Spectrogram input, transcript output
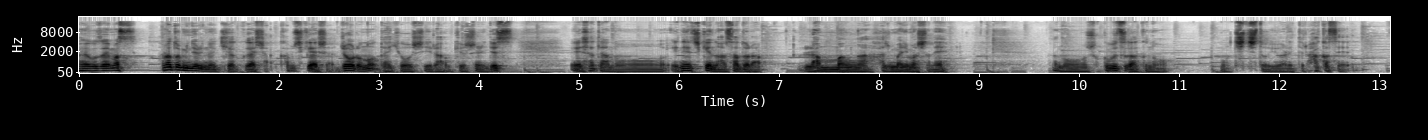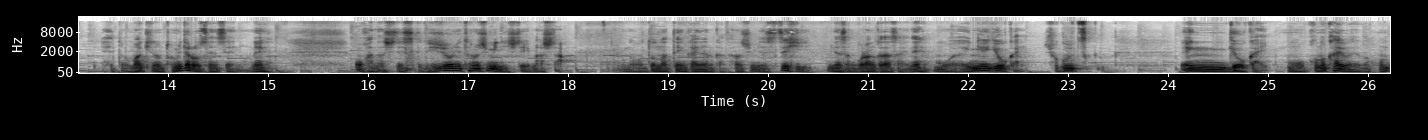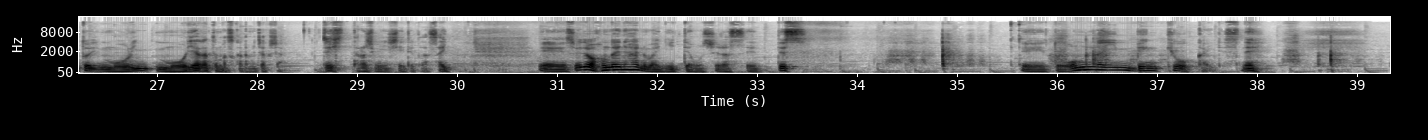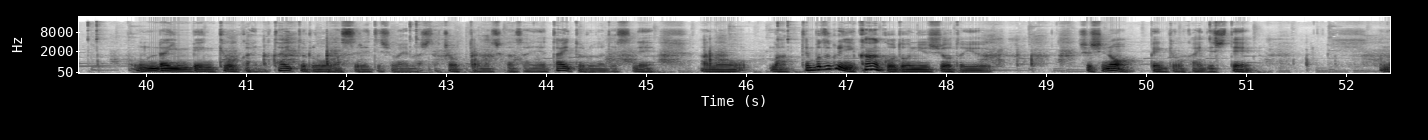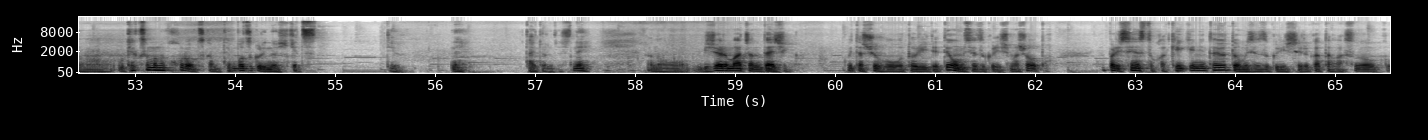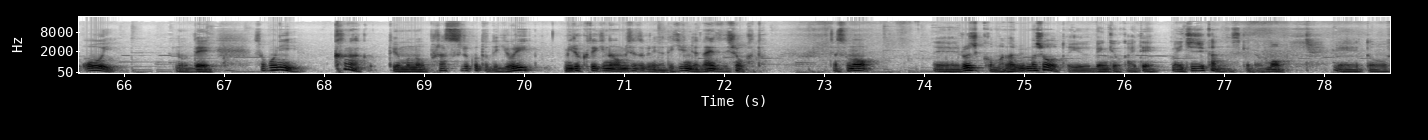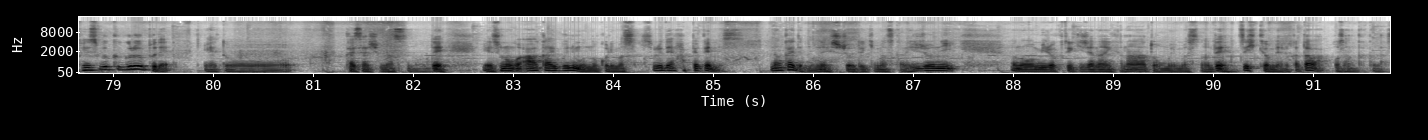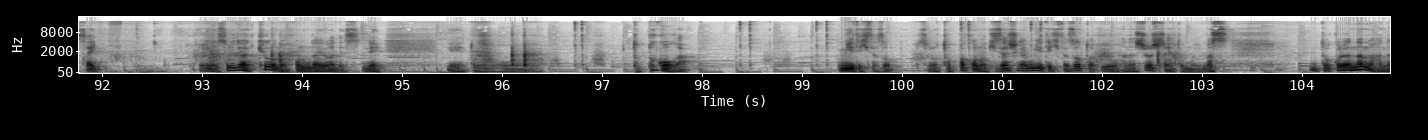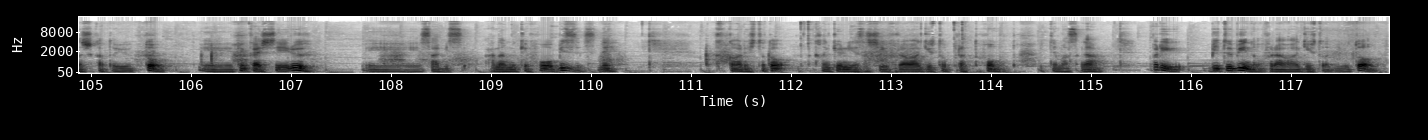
おはようございます。花と緑の企画会社株式会社ジョーロの代表をしている青木よしです、えー、さてあの NHK の朝ドラらんまんが始まりましたね。あの植物学のもう父と言われてる博士、えーと、牧野富太郎先生のねお話ですけど非常に楽しみにしていました。あのどんな展開なのか楽しみです。ぜひ皆さんご覧くださいね。もう園芸業界植物園業界もうこの界隈は本当に盛り盛り上がってますからめちゃくちゃ。ぜひ楽しみにしていてください、えー、それでは本題に入る前に1点お知らせです。えっ、ー、とオンライン勉強会ですね。オンライン勉強会のタイトルを忘れてしまいました。ちょっとお待ちくださいね。タイトルがですねあのまあ店舗作りに科学を導入しようという趣旨の勉強会でしてあのお客様の心をつかむ店舗作りの秘訣っていうねタイトルですね。あのビジュアルマーチャンダイジングこういった手法を取り入れてお店作りしましょうと。やっぱりセンスとか経験に頼ってお店作りしてる方がすごく多いのでそこに科学というものをプラスすることでより魅力的なお店作りができるんじゃないでしょうかと。じゃあその、えー、ロジックを学びましょうという勉強会で、まあ、1時間ですけども、えーと、と Facebook グループで、えーと開催しますので、えその後アーカイブにも残ります。それで800円です。何回でもね視聴できますから非常にあの魅力的じゃないかなと思いますので是非興味ある方はご参加ください、えー、それでは今日の本題はですねえっ、ー、と突破口が見えてきたぞ。その突破口の兆しが見えてきたぞというお話をしたいと思います。とこれは何の話かというと、えー、展開している、え、サービス花向け 4biz ですね。関わる人と環境に優しいフラワーギフトプラットフォームと言ってますがぱり B2B のフラワーギフトでいうと、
